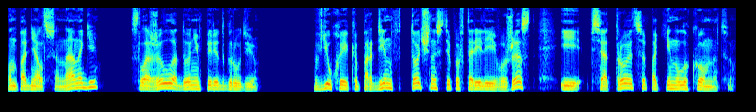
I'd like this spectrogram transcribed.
Он поднялся на ноги, сложил ладони перед грудью. Вьюха и Капардин в точности повторили его жест, и вся троица покинула комнату.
